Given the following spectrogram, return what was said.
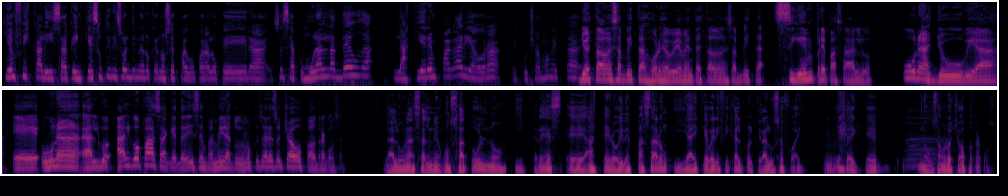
¿Quién fiscaliza? ¿En qué se utilizó el dinero que no se pagó para lo que era? Entonces se acumulan las deudas, las quieren pagar y ahora escuchamos esta... Yo he estado en esas vistas, Jorge obviamente ha estado en esas vistas, siempre pasa algo. Unas lluvias, eh, una, algo, algo pasa que te dicen, pues mira, tuvimos que usar esos chavos para otra cosa. La luna se alineó con Saturno y tres eh, asteroides pasaron y hay que verificar porque la luz se fue ahí. Mm. Entonces hay que, Ah, no usamos los chavos para otra cosa.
